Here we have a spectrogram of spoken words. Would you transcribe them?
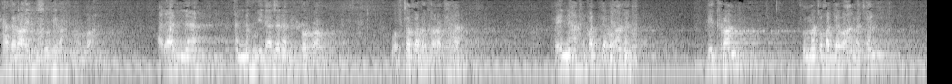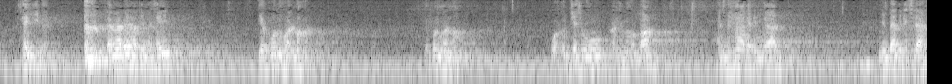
هذا رأي الزهري رحمه الله. على أن أنه إذا زنى بالحرة وافتضى بكرتها فإنها تقدر أمة بكرا ثم تقدر أمة ثيبا. فما بين القيمتين يكون هو المهر. يكون هو المهر وحجته رحمه الله أن هذا من باب من باب الإتلاف.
